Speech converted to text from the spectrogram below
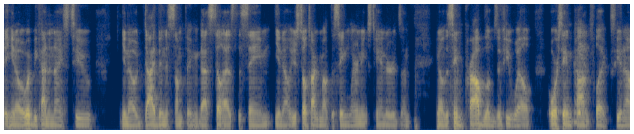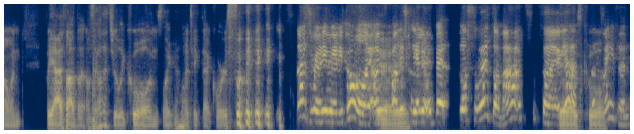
eh, you know it would be kind of nice to you know dive into something that still has the same you know you're still talking about the same learning standards and you know the same problems if you will or same conflicts you know and but yeah, I thought that I was like, oh, that's really cool, and it's like I want to take that course. that's really really cool. Like I'm yeah, honestly a little bit lost for words on that. So yeah, yeah was cool. amazing.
